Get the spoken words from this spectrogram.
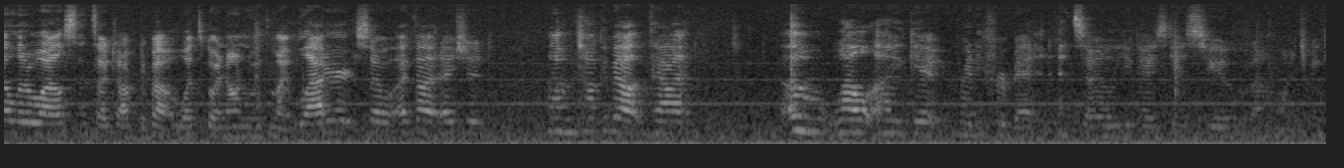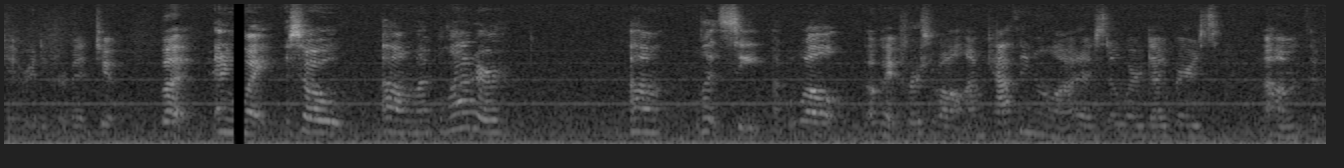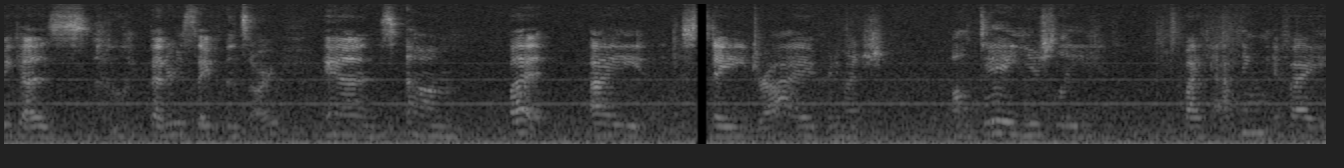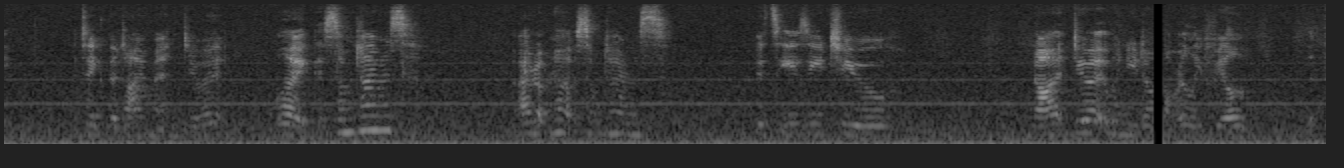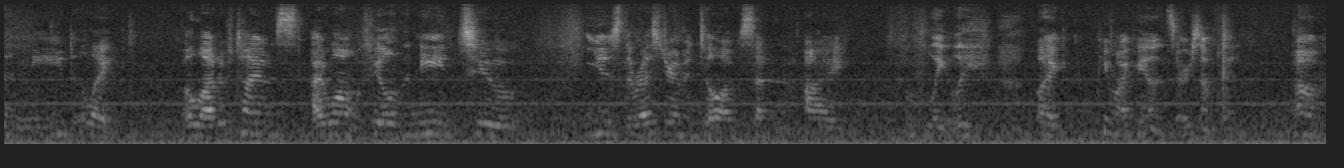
a little while since I talked about what's going on with my bladder, so I thought I should um, talk about that um, while I get ready for bed, and so you guys get to um, watch me get ready for bed too. But anyway, so um, my bladder. until all of a sudden I completely like pee my pants or something. Um,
